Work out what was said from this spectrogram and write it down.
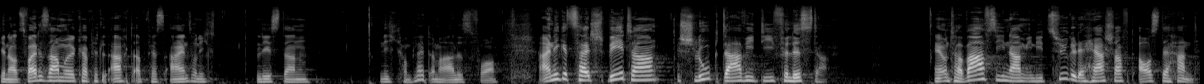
Genau, 2 Samuel Kapitel 8 ab Vers 1 und ich lese dann nicht komplett immer alles vor. Einige Zeit später schlug David die Philister. Er unterwarf sie, nahm ihnen die Zügel der Herrschaft aus der Hand.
